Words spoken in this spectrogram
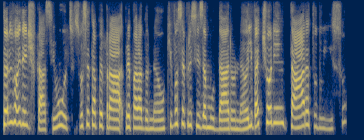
Então, eles vão identificar assim, Hudson, se você está preparado ou não, o que você precisa mudar ou não, ele vai te orientar a tudo isso,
